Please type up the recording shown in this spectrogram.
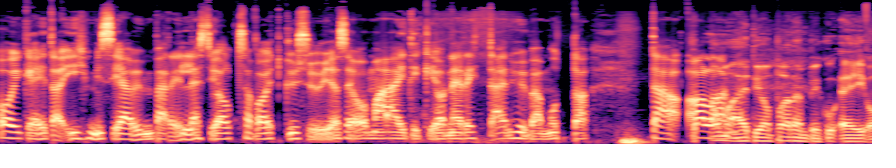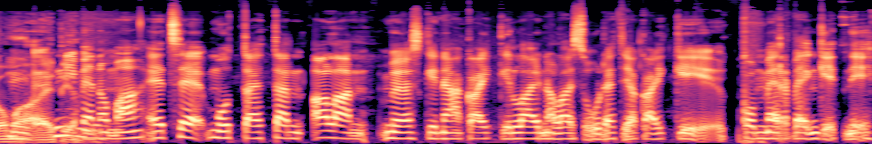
oikeita ihmisiä ympärille, jolta sä voit kysyä. Ja se oma äitikin on erittäin hyvä, mutta tämä alan... Oma äiti on parempi kuin ei oma äiti. Nimenomaan, että se, mutta että tämän alan myöskin nämä kaikki lainalaisuudet ja kaikki kommervenkit, niin...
